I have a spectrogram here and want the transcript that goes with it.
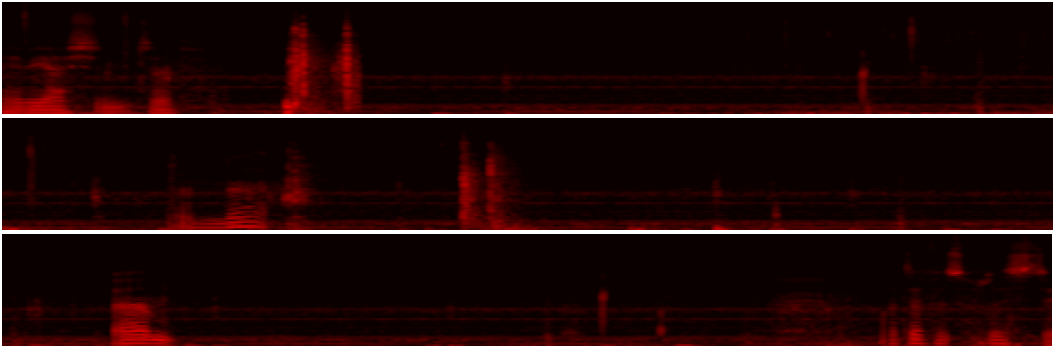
Maybe I shouldn't have done that. Um, what difference would this do?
